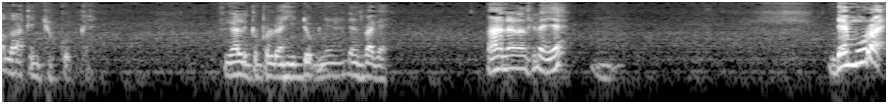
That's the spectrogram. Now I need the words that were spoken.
Allah akan cukupkan segala keperluan hidupnya dan sebagainya. Faham anak-anak sekalian ya? Hmm. Dan murad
